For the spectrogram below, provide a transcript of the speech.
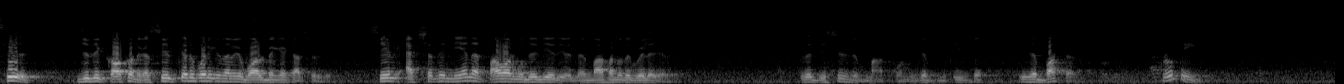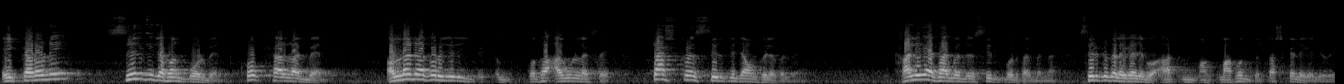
সিল্ক, যদি কখনো সিল্কের উপরে কিন্তু আমি ওয়ার্ল্ড ব্যাংকে কাজ করেছি। সিল্ক একসাথে নিয়ে না, তাওয়ার মধ্যে দিয়ে দিবেন মাখন তো গলে যাবে। is the মাখন is a is a butter, protein এই কারণেই সিল্ক যখন পরবেন, খুব খেয়াল রাখবেন। আল্লাহ না করে যদি কোথাও আগুন লাগছে, টাস করে সিল্কে জামা খুলে ফেলবেন। খালি গায়ে থাকবেন তো সিল্ক পরে থাকবেন না। সিল্কে তো লেগে যাব মাখন তো টাস টাসকে লেগে যাবে।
